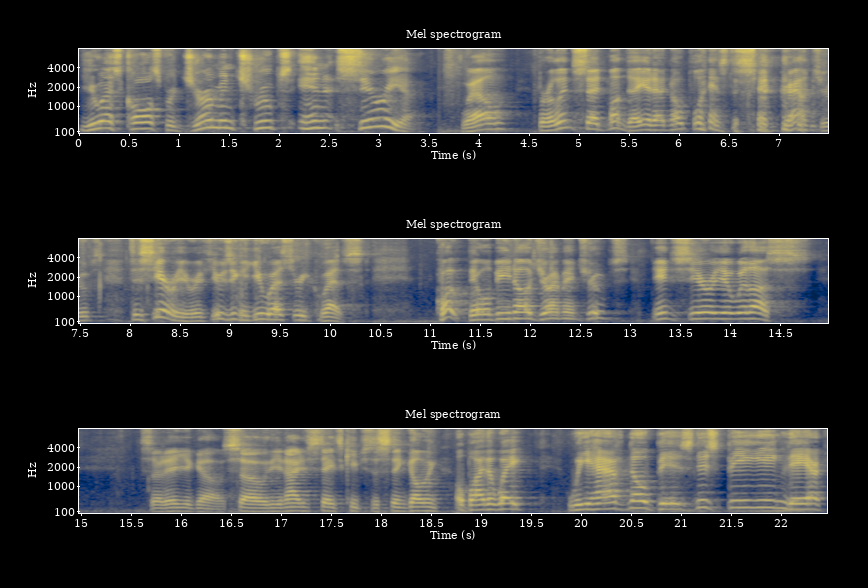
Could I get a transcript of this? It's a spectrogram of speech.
U.S. calls for German troops in Syria. Well, Berlin said Monday it had no plans to send ground troops to Syria, refusing a U.S. request. Quote, there will be no German troops in Syria with us. So there you go. So the United States keeps this thing going. Oh, by the way, we have no business being there.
